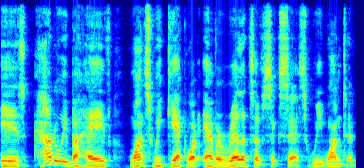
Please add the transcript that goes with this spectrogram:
is how do we behave once we get whatever relative success we wanted.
